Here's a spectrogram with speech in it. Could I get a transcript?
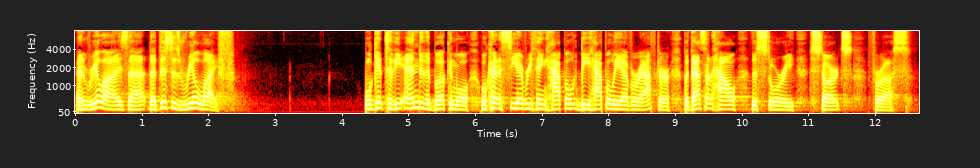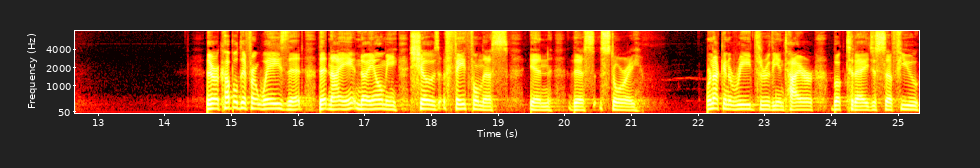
and realize that, that this is real life, We'll get to the end of the book and we'll, we'll kind of see everything happily, be happily ever after, but that's not how the story starts for us. There are a couple different ways that, that Naomi shows faithfulness in this story. We're not going to read through the entire book today, just a few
